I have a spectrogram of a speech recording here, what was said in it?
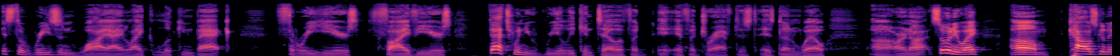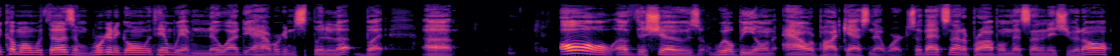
It's the reason why I like looking back three years, five years. That's when you really can tell if a if a draft is, is done well uh, or not. So anyway, um, Kyle's going to come on with us, and we're going to go on with him. We have no idea how we're going to split it up, but uh, all of the shows will be on our podcast network. So that's not a problem. That's not an issue at all.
